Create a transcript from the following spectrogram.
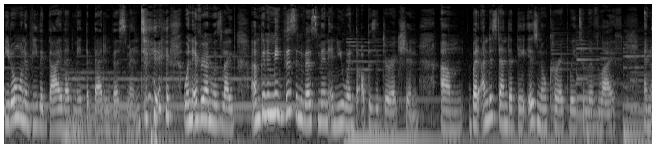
You don't want to be the guy that made the bad investment when everyone was like, I'm going to make this investment, and you went the opposite direction. Um, but understand that there is no correct way to live life. And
